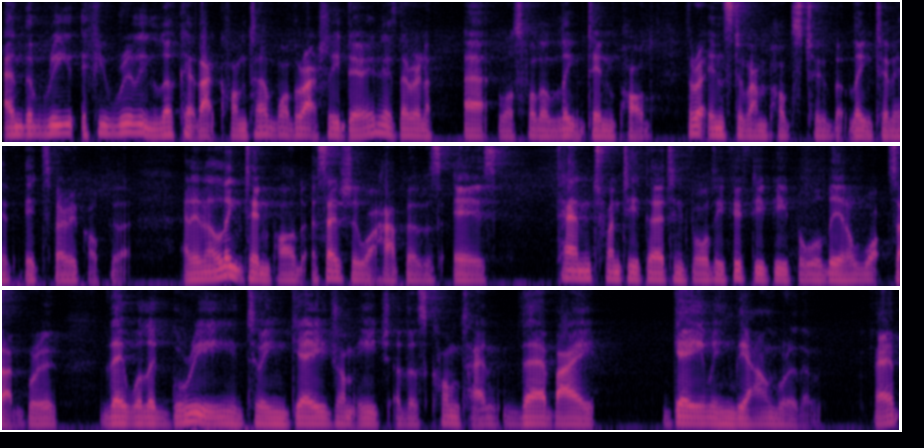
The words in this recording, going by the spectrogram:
And the re- if you really look at that content, what they're actually doing is they're in a uh, what's called a LinkedIn pod. There are Instagram pods too, but LinkedIn it, it's very popular. And in a LinkedIn pod, essentially what happens is 10, 20, 30, 40, 50 people will be in a WhatsApp group. They will agree to engage on each other's content, thereby gaming the algorithm. Okay.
